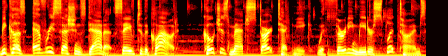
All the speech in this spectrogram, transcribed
Because every session's data saved to the cloud, coaches match start technique with 30-meter split times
